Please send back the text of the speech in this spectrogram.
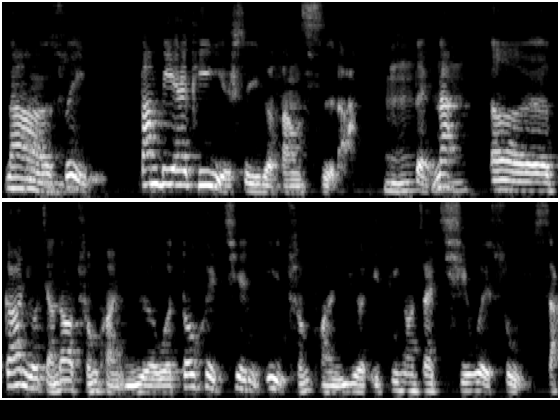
那所以当 VIP 也是一个方式啦。嗯，对。那呃，刚刚有讲到存款余额，我都会建议存款余额一定要在七位数以上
